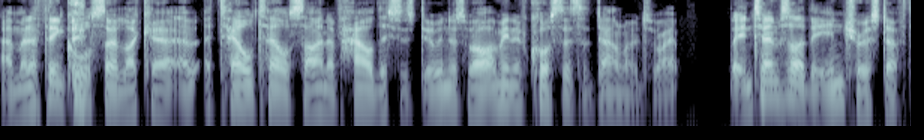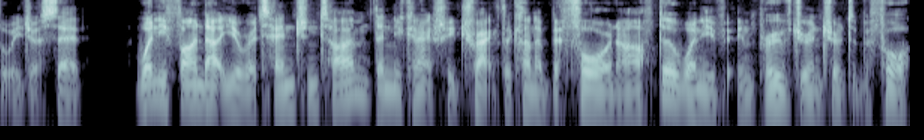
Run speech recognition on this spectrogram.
Um, and I think also like a, a, telltale sign of how this is doing as well. I mean, of course, there's the downloads, right? But in terms of like the intro stuff that we just said, when you find out your retention time, then you can actually track the kind of before and after when you've improved your intro to before.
